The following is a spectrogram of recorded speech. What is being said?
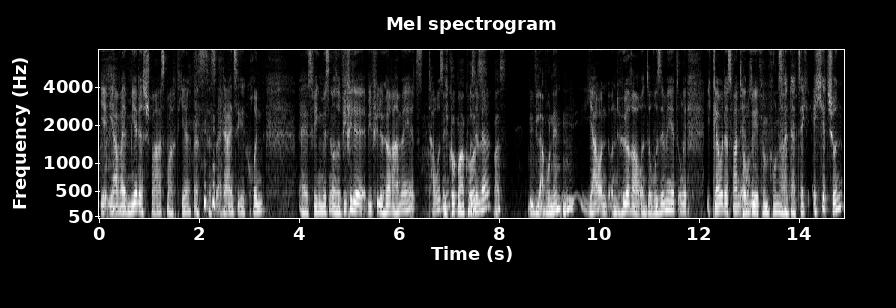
Ihr, ja, weil mir das Spaß macht hier. Das, das ist der einzige Grund. Äh, deswegen müssen unsere, wie viele, wie viele Hörer haben wir jetzt? Tausend? Ich guck mal kurz. Wo sind wir? Was? Wie viele Abonnenten? Ja, und, und Hörer und so. Wo sind wir jetzt ungefähr? Ich glaube, das waren irgendwie. 1500. Das waren tatsächlich, echt jetzt schon?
